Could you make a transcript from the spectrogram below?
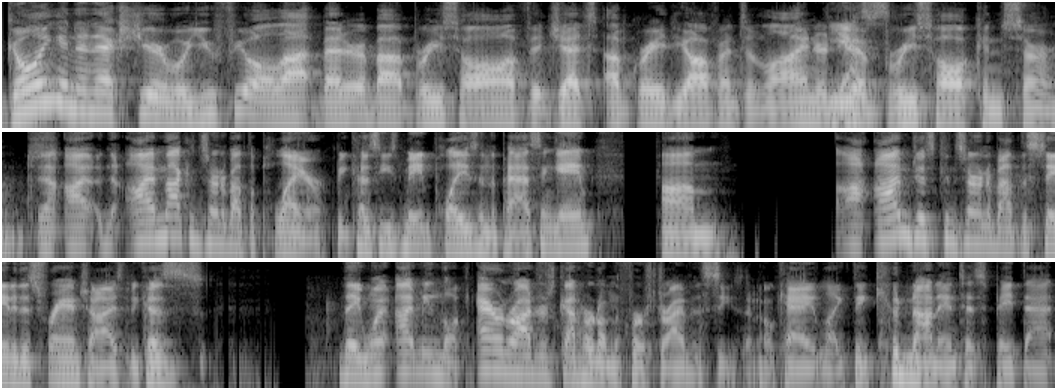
Going into next year, will you feel a lot better about Breece Hall if the Jets upgrade the offensive line, or do yes. you have Breece Hall concerns? I, I'm not concerned about the player because he's made plays in the passing game. Um, I, I'm just concerned about the state of this franchise because they went. I mean, look, Aaron Rodgers got hurt on the first drive of the season. Okay, like they could not anticipate that.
